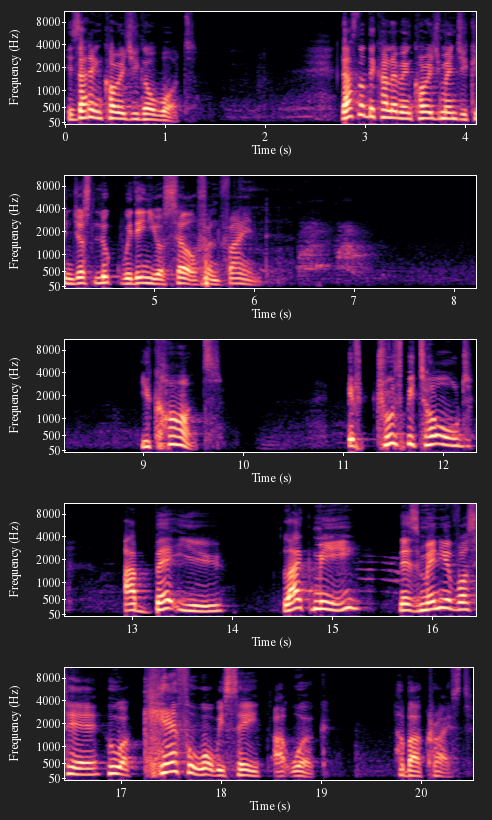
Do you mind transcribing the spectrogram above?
Is that encouraging or what? That's not the kind of encouragement you can just look within yourself and find. You can't. If truth be told, I bet you, like me, there's many of us here who are careful what we say at work about Christ.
